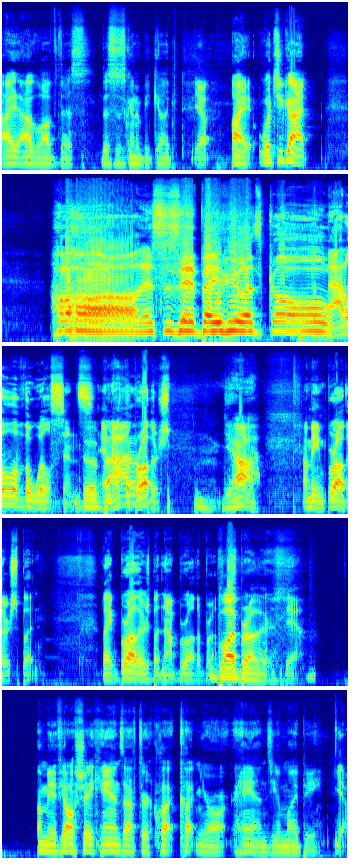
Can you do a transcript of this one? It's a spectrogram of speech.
I I love this. This is gonna be good. Yep. All right, what you got? Oh, this is it, baby. Let's go. The Battle of the Wilsons, The and not the brothers. yeah, I mean brothers, but like brothers, but not brother brothers. blood brothers. Yeah. I mean, if y'all shake hands after cl- cutting your hands, you might be. Yeah.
